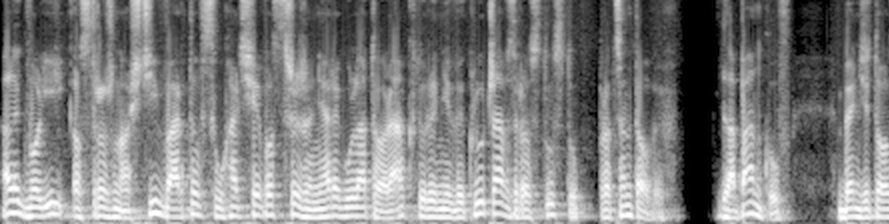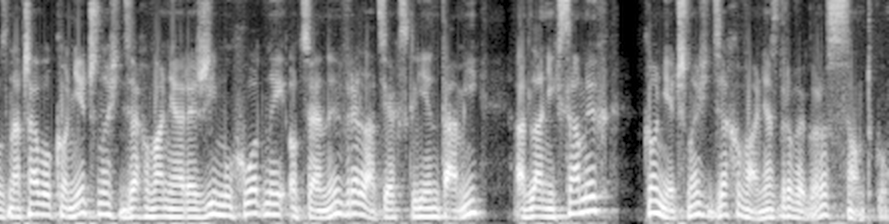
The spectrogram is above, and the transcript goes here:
Ale gwoli ostrożności warto wsłuchać się w ostrzeżenia regulatora, który nie wyklucza wzrostu stóp procentowych. Dla banków będzie to oznaczało konieczność zachowania reżimu chłodnej oceny w relacjach z klientami, a dla nich samych konieczność zachowania zdrowego rozsądku.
